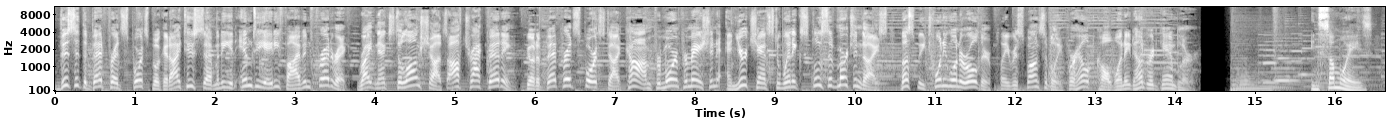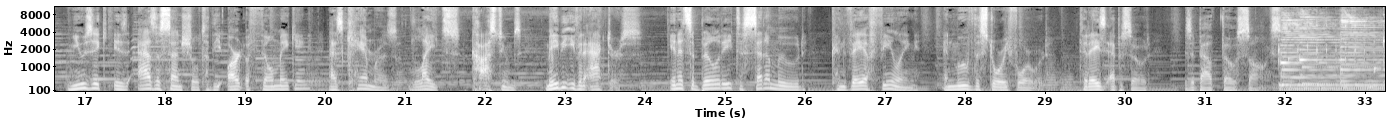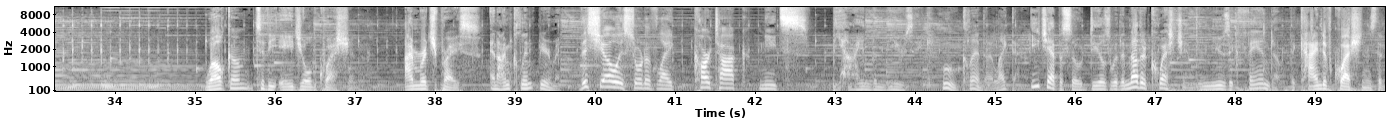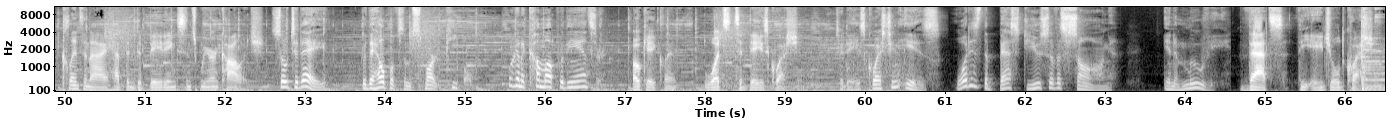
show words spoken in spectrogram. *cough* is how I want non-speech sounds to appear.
Visit the Betfred Sportsbook at I 270 and MD 85 in Frederick, right next to Longshots off track betting. Go to BetfredSports.com for more information and your chance to win exclusive merchandise. Must be 21 or older. Play responsibly. For help, call 1 800 Gambler. In some ways, music is as essential to the art of filmmaking as cameras, lights, costumes, maybe even actors, in its ability to set a mood, convey a feeling, and move the story forward. Today's episode is about those songs. Welcome to the age old question. I'm Rich Price. And I'm Clint Bierman. This show is sort of like Car Talk meets. Behind the music. Ooh, Clint, I like that. Each episode deals with another question in music fandom. The kind of questions that Clint and I have been debating since we were in college. So today, with the help of some smart people, we're going to come up with the answer. Okay, Clint, what's today's question? Today's question is What is the best use of a song in a movie? That's the age old question.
